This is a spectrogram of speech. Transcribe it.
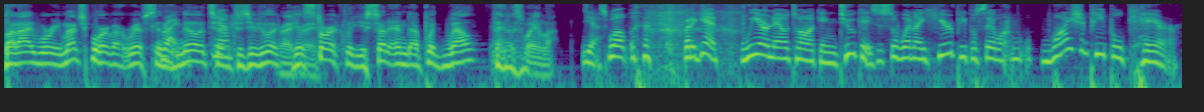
But I worry much more about rifts in Right. the military Yeah. because if you look Right, right. historically, you sort of end up with well, Venezuela. Yes. Well, but again, we are now talking two cases. So when I hear people say, well, why should people care?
